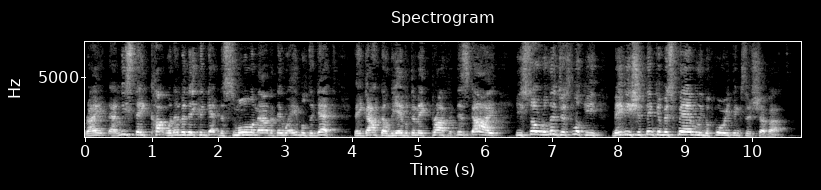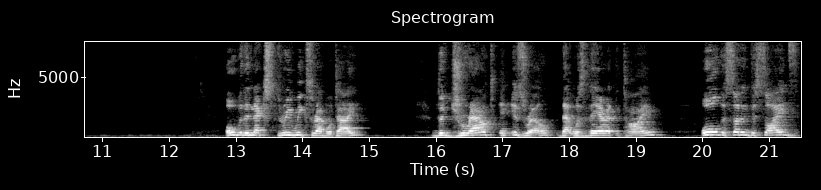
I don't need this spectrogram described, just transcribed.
right? At least they cut whatever they could get, the small amount that they were able to get. They got, they'll be able to make profit. This guy, he's so religious. Look, he, maybe he should think of his family before he thinks of Shabbat. Over the next three weeks, Rabotai, the drought in Israel that was there at the time, all of a sudden decides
